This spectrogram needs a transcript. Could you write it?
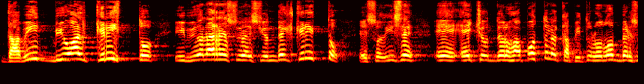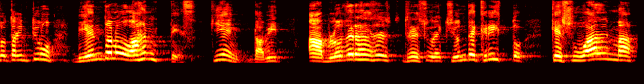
David vio al Cristo y vio la resurrección del Cristo. Eso dice eh, Hechos de los Apóstoles, capítulo 2, verso 31. Viéndolo antes, ¿quién? David habló de la resurrección de Cristo, que su alma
